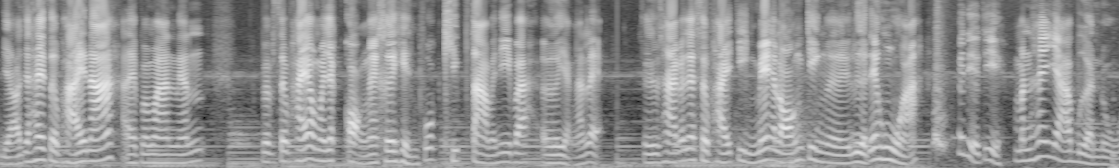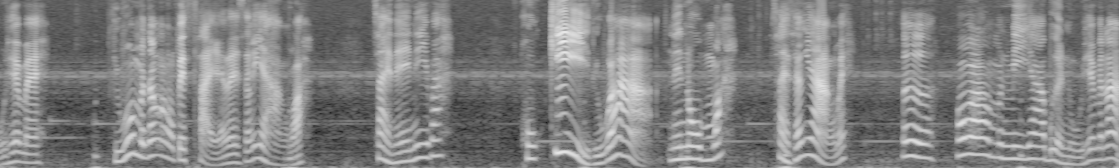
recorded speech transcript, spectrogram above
เดี๋ยวจะให้เซอร์ไพรส์นะ อะไรประมาณนั้น แบบเซอร์ไพรส์ออกมาจากกล่องไงเคยเห็นพวกคลิปตามไอ้นี่ปะเอออย่างนั้นแหละแต่สุดท้ายก็จะเซอร์ไพรส์จริงแม่ร้องจริงเลยเหลือได้หัวไม่เดี๋ยวดิมันให้ยาเบื่อหนูใช่ไหมหรือว่ามันต้องเอาไปใส่อะไรสักอย่างวะใส่ในนี่ปะคุกกี้หรือว่าในนมวะใส่สักอย่างไหมเออ เพราะว่ามันมียาเบื่อหนูใช่ไหมล่ะ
